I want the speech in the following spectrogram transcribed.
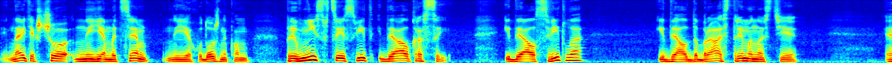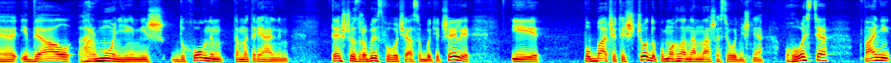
навіть якщо не є митцем, не є художником, привніс в цей світ ідеал краси, ідеал світла, ідеал добра, стриманості, е, ідеал гармонії між духовним та матеріальним. Те, що зробив свого часу Боттічеллі, і побачити, що допомогла нам наша сьогоднішня гостя, пані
